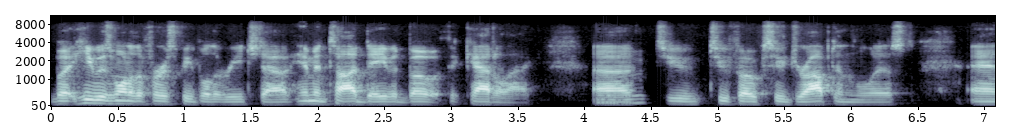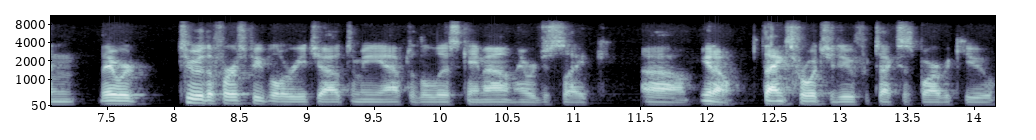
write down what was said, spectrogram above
But he was one of the first people that reached out. Him and Todd David both at Cattleack, uh, mm-hmm. two two folks who dropped in the list, and they were two of the first people to reach out to me after the list came out, and they were just like, uh, you know, thanks for what you do for Texas barbecue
